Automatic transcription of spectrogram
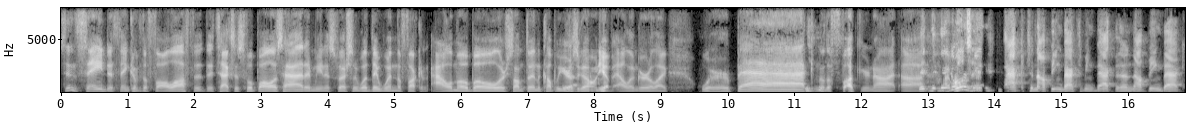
it's insane to think of the fall off that the Texas football has had. I mean, especially when they win the fucking Alamo Bowl or something a couple years yeah. ago, and you have Ehlinger like, "We're back." no, the fuck you're not. Uh, they, they, they go from being back to not being back to being back to then not being back.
